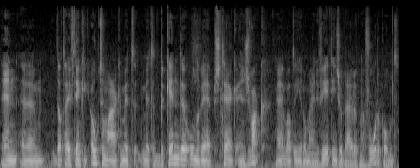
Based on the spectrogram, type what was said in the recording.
En ehm, dat heeft denk ik ook te maken met, met het bekende onderwerp sterk en zwak. Wat in Romeinen 14 zo duidelijk naar voren komt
